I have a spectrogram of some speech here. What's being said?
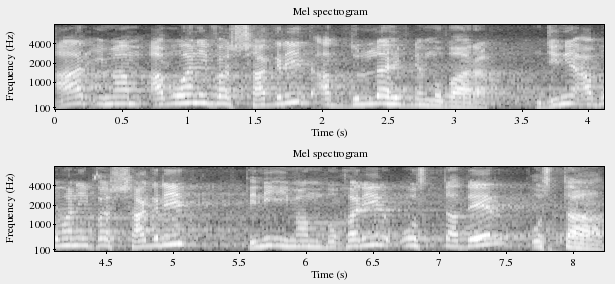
আর ইমাম আবু হানিফার সাগরিদ আবদুল্লাহ ইবনে মুবারক। যিনি আবু হানিফার সাগরিদ, তিনি ইমাম বুখারির ওস্তাদের ওস্তাদ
